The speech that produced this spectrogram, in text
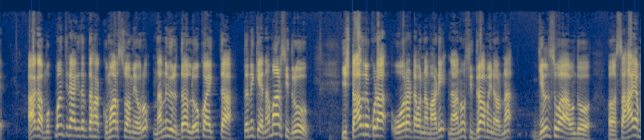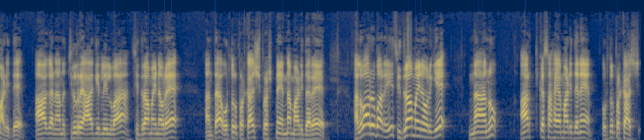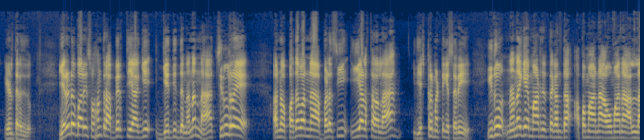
ಆಗ ಮುಖ್ಯಮಂತ್ರಿ ಆಗಿದ್ದಂತಹ ಕುಮಾರಸ್ವಾಮಿ ಅವರು ನನ್ನ ವಿರುದ್ಧ ಲೋಕಾಯುಕ್ತ ತನಿಖೆಯನ್ನು ಮಾಡಿಸಿದ್ರು. ಇಷ್ಟಾದರೂ ಕೂಡ ಹೋರಾಟವನ್ನು ಮಾಡಿ ನಾನು ಸಿದ್ದರಾಮಯ್ಯನವ್ರನ್ನ ಗೆಲ್ಲಿಸುವ ಒಂದು ಸಹಾಯ ಮಾಡಿದ್ದೆ. ಆಗ ನಾನು ಚಿಲ್ಲರೆ ಆಗಿರಲಿಲ್ವಾ ಸಿದ್ದರಾಮಯ್ಯನವರೇ ಅಂತ ಹೊರತುರು ಪ್ರಕಾಶ್ ಪ್ರಶ್ನೆಯನ್ನು ಮಾಡಿದ್ದಾರೆ. ಹಲವಾರು ಬಾರಿ ಸಿದ್ದರಾಮಯ್ಯನವರಿಗೆ ನಾನು ಆರ್ಥಿಕ ಸಹಾಯ ಮಾಡಿದ್ದೇನೆ ಹೊರತು ಪ್ರಕಾಶ್ ಹೇಳ್ತಾ ಇರೋದು ಎರಡು ಬಾರಿ ಸ್ವತಂತ್ರ ಅಭ್ಯರ್ಥಿಯಾಗಿ ಗೆದ್ದಿದ್ದ ನನ್ನನ್ನು ಚಿಲ್ಲರೆ ಅನ್ನೋ ಪದವನ್ನು ಬಳಸಿ ಈಯಾಳ್ತಾರಲ್ಲ, ಇದು ಎಷ್ಟರ ಮಟ್ಟಿಗೆ ಸರಿ? ಇದು ನನಗೆ ಮಾಡ್ತಿರ್ತಕ್ಕಂಥ ಅಪಮಾನ, ಅವಮಾನ ಅಲ್ಲ.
